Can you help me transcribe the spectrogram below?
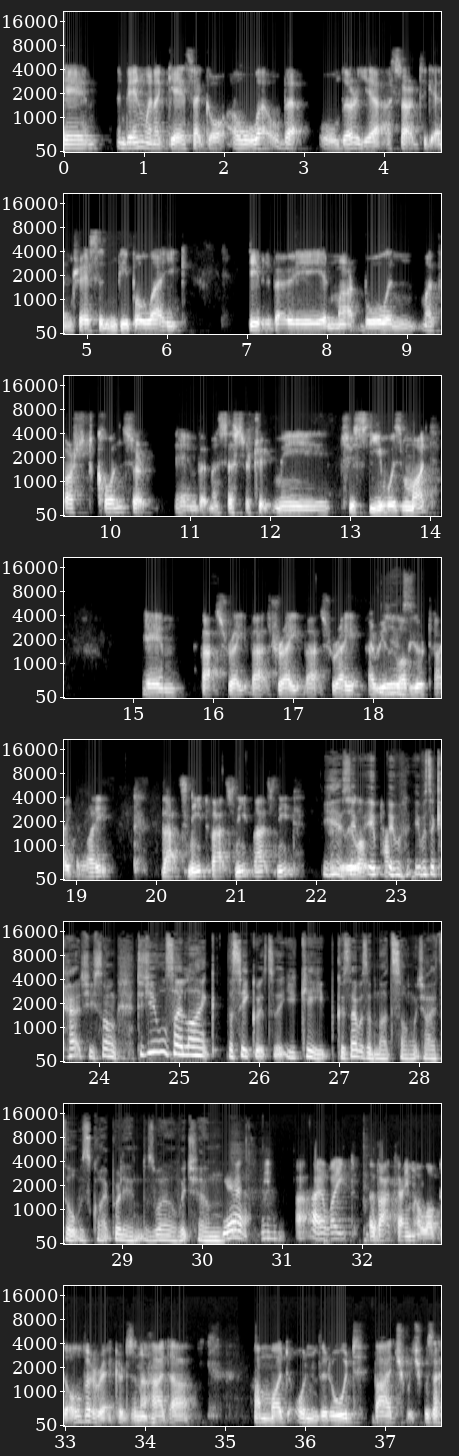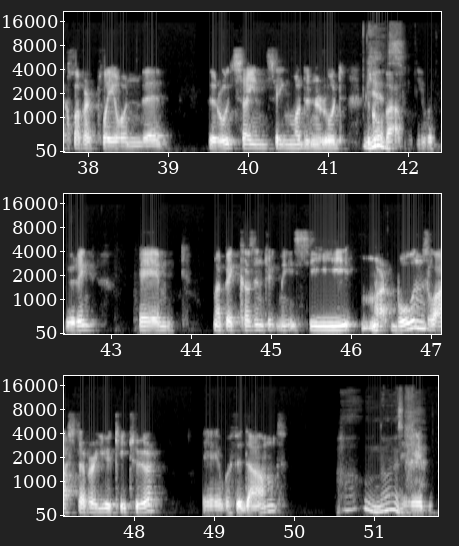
Um, and then when I guess I got a little bit older, yeah, I started to get interested in people like David Bowie and Marc Bolan. My first concert um, but my sister took me to see was Mud. Um, that's right, that's right, that's right. I really yes. love your Tiger Feet. That's neat, that's neat, that's neat. Yes, really it, it, it, was a catchy song. Did you also like The Secrets That You Keep? Because that was a Mud song, which I thought was quite brilliant as well. Which um... Yeah, I mean, I, liked, at that time, I loved all their records, and I had a, a Mud on the Road badge, which was a clever play on the the road sign saying Mud on the Road. Yes. that you were touring. Um, my big cousin took me to see Marc Bolan's last ever UK tour uh, with the Damned. Oh, nice.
